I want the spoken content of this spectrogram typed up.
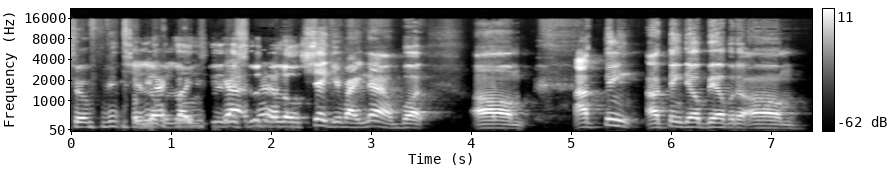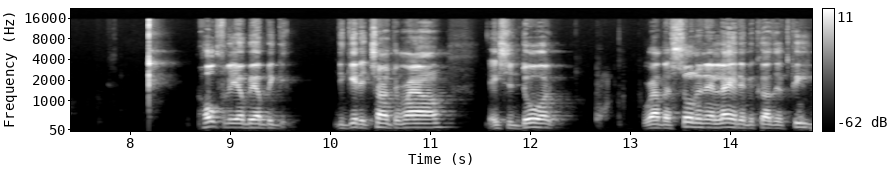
tell me, tell me look like it's looking a little shaky right now, but um, I think I think they'll be able to um, hopefully they'll be able to get, to get it turned around. They should do it rather sooner than later because if PG.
